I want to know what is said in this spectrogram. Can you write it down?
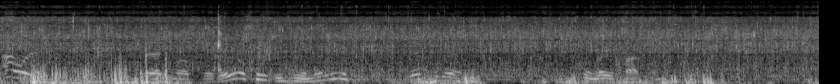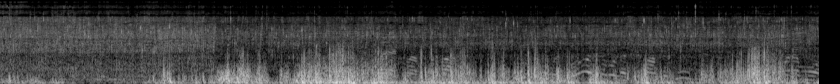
але як у нас вже осінь і малі, це буде ну, лайфхаком. Як нас казан розморожено на 17 днів, будемо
